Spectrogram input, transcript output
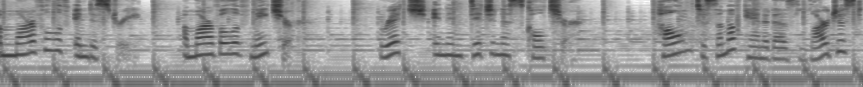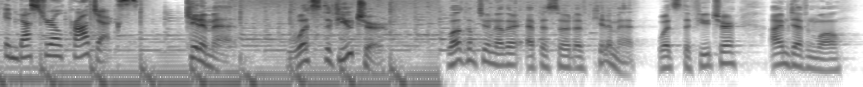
A marvel of industry, a marvel of nature, rich in Indigenous culture, home to some of Canada's largest industrial projects. Kitimat, what's the future? Welcome to another episode of Kitimat, What's the Future? I'm Devin Wall.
